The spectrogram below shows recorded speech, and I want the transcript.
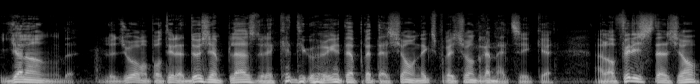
Yolande. Le duo a remporté la deuxième place de la catégorie interprétation en expression dramatique. Alors, félicitations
